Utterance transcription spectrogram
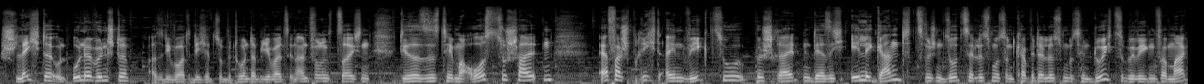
Schlechte und Unerwünschte, also die Worte, die ich jetzt so betont habe, jeweils in Anführungszeichen, dieser Systeme auszuschalten. Er verspricht einen Weg zu beschreiten, der sich elegant zwischen Sozialismus und Kapitalismus hindurch zu bewegen vermag,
